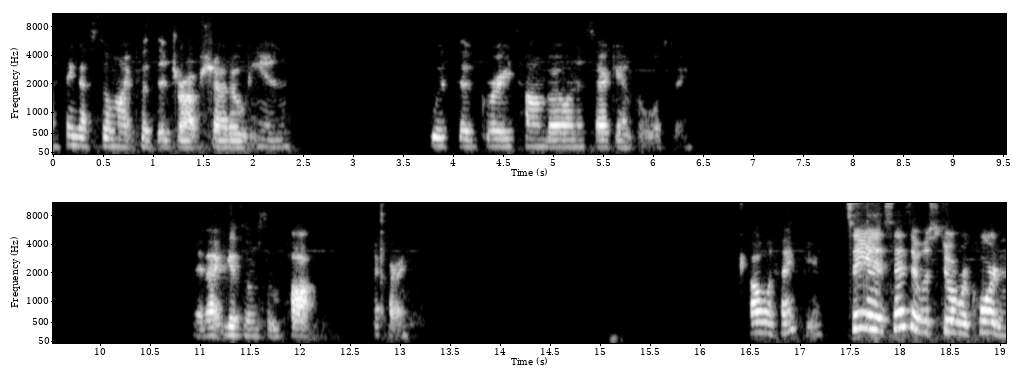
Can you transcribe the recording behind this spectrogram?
I think I still might put the drop shadow in with the gray Tombow in a second, but we'll see. And that gives them some pop. Okay. Oh, well, thank you. See, and it says it was still recording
